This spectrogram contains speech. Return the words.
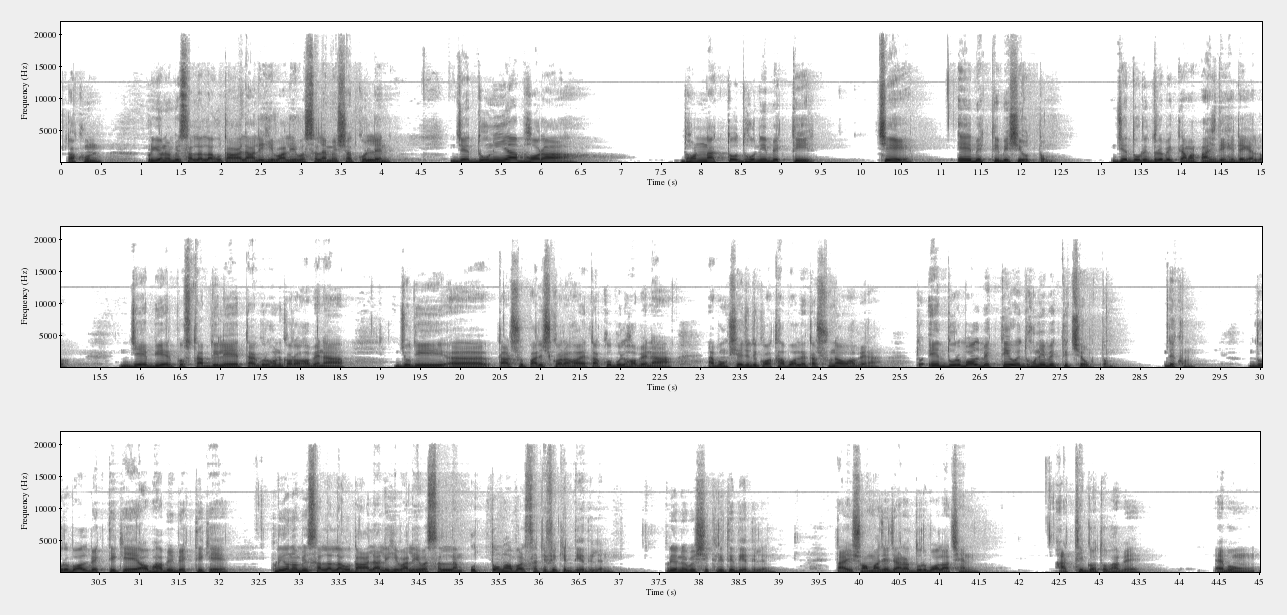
তখন প্রিয় নবী সাল্লাহু তাল আলিহি আলহি ওসাল্লাম ইরশাদ করলেন যে দুনিয়া ভরা ধন্যাক্ত ধনী ব্যক্তির চেয়ে এ ব্যক্তি বেশি উত্তম। যে দরিদ্র ব্যক্তি আমার পাশ দিয়ে হেঁটে গেল। যে বিয়ের প্রস্তাব দিলে তা গ্রহণ করা হবে না। যদি তার সুপারিশ করা হয় তা কবুল হবে না এবং সে যদি কথা বলে তা শোনাও হবে না। তো এই দুর্বল ব্যক্তি ওই ধনী ব্যক্তির চেয়ে উত্তম। দেখুন দুর্বল ব্যক্তিকে, অভাবী ব্যক্তিকে প্রিয় নবী সাল্লাহ তাল আলহি আলহি আসাল্লাম উত্তম হবার সার্টিফিকেট দিয়ে দিলেন। প্রিয় নবীর স্বীকৃতি দিয়ে দিলেন। তাই সমাজে যারা দুর্বল আছেন, আর্থিকগতভাবে এবং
